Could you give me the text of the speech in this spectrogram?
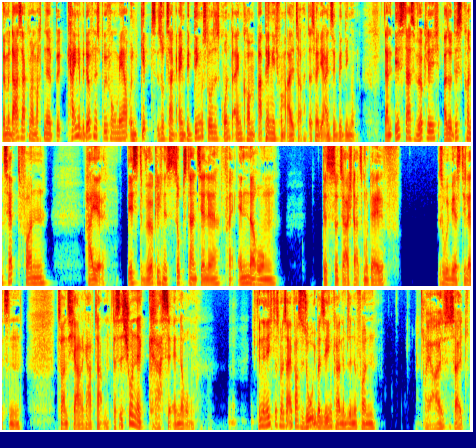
Wenn man da sagt, man macht eine, keine Bedürfnisprüfung mehr und gibt sozusagen ein bedingungsloses Grundeinkommen abhängig vom Alter, das wäre die einzige Bedingung, dann ist das wirklich, also das Konzept von Heil ist wirklich eine substanzielle Veränderung des Sozialstaatsmodells, so wie wir es die letzten 20 Jahre gehabt haben. Das ist schon eine krasse Änderung. Ich finde nicht, dass man es einfach so übersehen kann im Sinne von, ja, es ist halt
